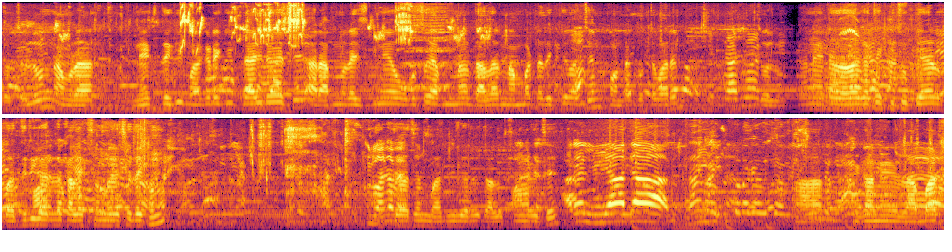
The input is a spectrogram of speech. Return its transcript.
তো চলুন, আমরা নেক্সট দেখি মার্কেটে কি প্রাইস রয়েছে। আর আপনারা স্ক্রিনে অবশ্যই আপনার দাদার নাম্বারটা দেখতে পাচ্ছেন কন্ট্যাক্ট করতে পারেন। চলুন, এখানে একটা দাদার কাছে কিছু পেয়ার বাজরিগারের কালেকশন রয়েছে, দেখুন। দেখতে পাচ্ছেন কালেকশন রয়েছে। আর এখানে লাভার্স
